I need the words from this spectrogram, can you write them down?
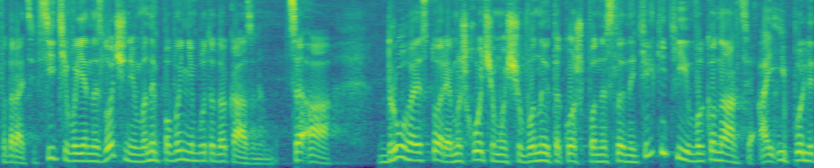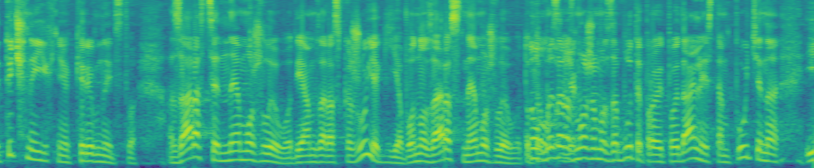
Федерації. Всі ті воєнні злочини вони повинні бути доказаними. Це А. Друга історія. Ми ж хочемо, щоб вони також понесли не тільки ті виконавці, а й політичне їхнє керівництво. А зараз це неможливо. От я вам зараз кажу, як є, воно зараз неможливо. Тобто Ну, ми зараз як- можемо забути про відповідальність там Путіна і,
